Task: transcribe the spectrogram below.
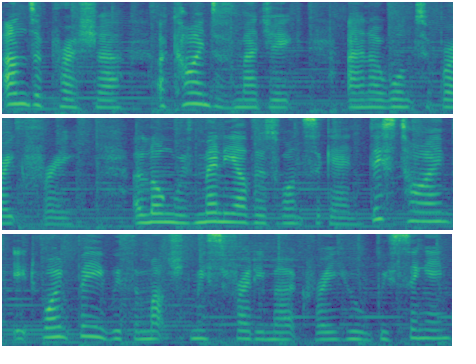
Under Pressure, A Kind of Magic, and I Want to Break Free along with many others once again. This time it won't be with the much missed Freddie Mercury who will be singing,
